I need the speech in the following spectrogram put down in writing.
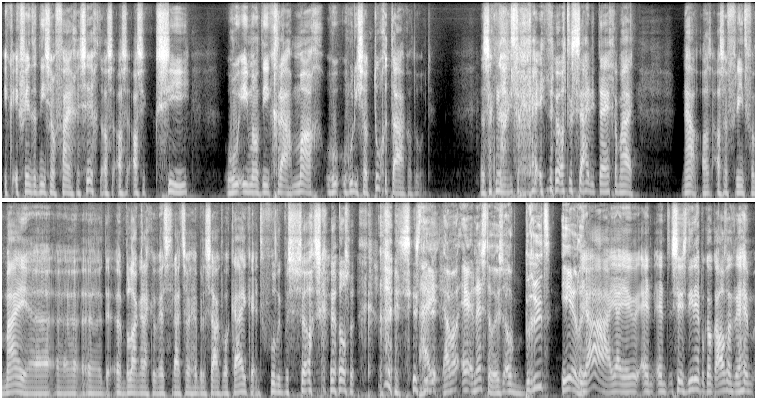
ik, ik vind het niet zo'n fijn gezicht als, als, als ik zie hoe iemand die ik graag mag, hoe, hoe die zo toegetakeld wordt. Dat zal ik nooit vergeten, want toen zei hij tegen mij, nou, als, als een vriend van mij uh, uh, de, een belangrijke wedstrijd zou hebben, dan zou ik wel kijken. En toen voelde ik me zo schuldig. Hij, ja, maar Ernesto is ook bruut eerlijk. Ja, ja en, en sindsdien heb ik ook altijd hem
